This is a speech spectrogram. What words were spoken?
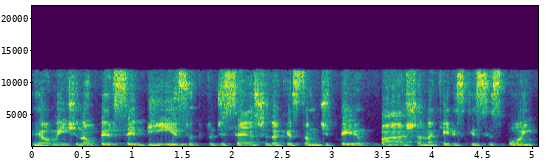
realmente não percebi isso que tu disseste da questão de ter baixa naqueles que se expõem.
